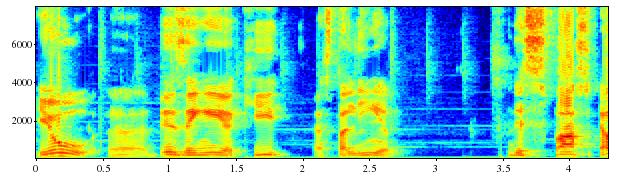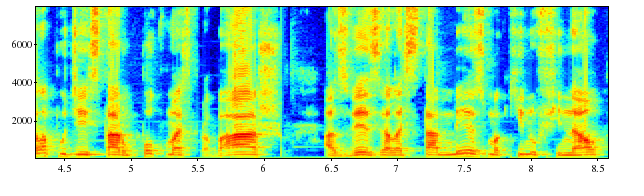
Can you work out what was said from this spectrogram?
Eu ah, desenhei aqui esta linha desse espaço, ela podia estar um pouco mais para baixo, às vezes ela está mesmo aqui no final,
